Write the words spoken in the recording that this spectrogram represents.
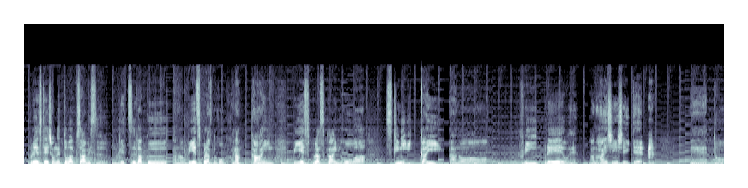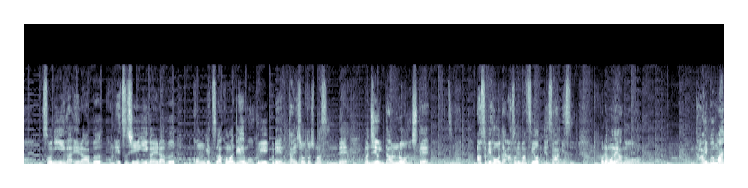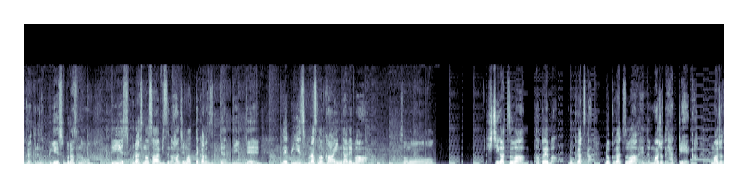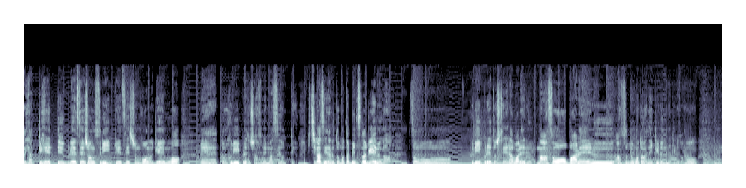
プレイステーションネットワークサービス月額あの PS プラスの方かな？会員。PS プラス会員の方は月に1回あのフリープレイをねあの配信していて えっとソニーが選ぶこの SCE が選ぶ今月はこのゲームをフリープレイの対象としますんで、まあ、自由にダウンロードしてその遊び放題遊べますよっていうサービス。これもねあのだいぶ前からやってるね。PS プラスの PS プラスのサービスが始まってからずっとやっていてで PS プラスの会員であればその7月は例えば6月か。6月は、えっと魔女と百鬼兵か。魔女と百鬼兵っていうプレイステーション3プレイステーション4のゲームを、えっとフリープレイとして遊べますよっていう。7月になるとまた別のゲームがそのフリープレイとして選ばれる。まあ遊ばれる遊ぶことができるんだけれども。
